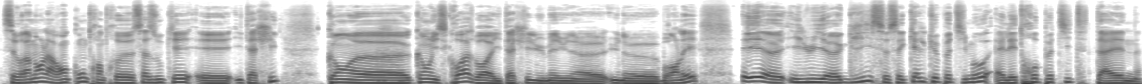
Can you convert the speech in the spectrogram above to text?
C'est vraiment la rencontre entre Sasuke et Itachi. Quand euh, quand ils se croisent bon Itachi lui met une une branlée et il lui glisse ces quelques petits mots. Elle est trop petite ta haine.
